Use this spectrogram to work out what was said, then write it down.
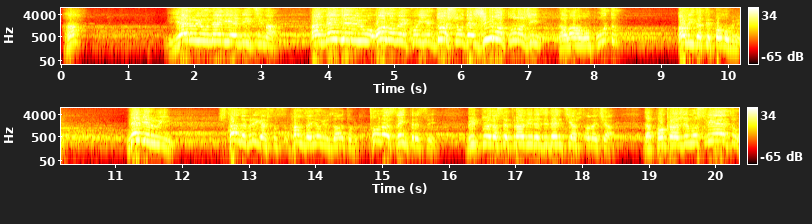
Ha? Vjeruju nevjernicima, a ne vjeruju onome koji je došao da život uloži na Allahovom putu, ali da te pomogne. Ne vjeruju im. Šta me briga što su Hamza i ovi u zatvoru? To nas ne interesuje. Bitno je da se pravi rezidencija što veća. Da pokažemo svijetu.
